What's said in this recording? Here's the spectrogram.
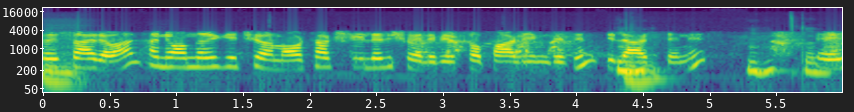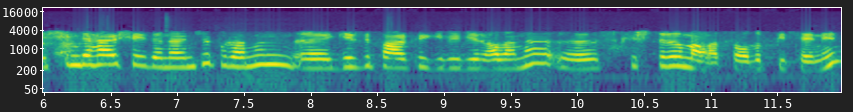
vesaire var. Hani onları geçiyorum. Ortak şeyleri şöyle bir toparlayayım dedim dilerseniz. Hı hı, e, şimdi her şeyden önce buranın e, Gezi Parkı gibi bir alana e, sıkıştırılmaması olup bitenin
